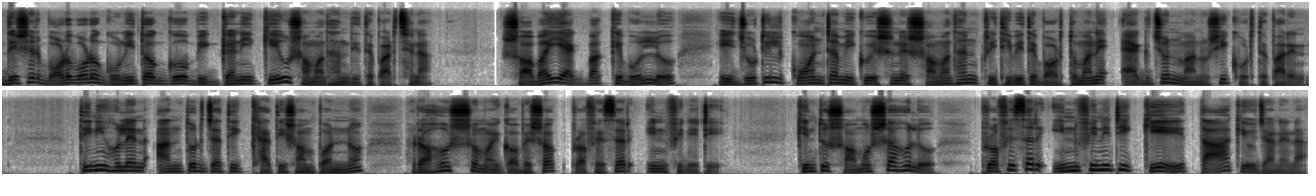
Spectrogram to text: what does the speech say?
দেশের বড় বড় গণিতজ্ঞ, বিজ্ঞানী কেউ সমাধান দিতে পারছে না। সবাই এক বাক্যে বলল, এই জটিল কোয়ান্টাম ইকুয়েশনের সমাধান পৃথিবীতে বর্তমানে একজন মানুষই করতে পারেন। তিনি হলেন আন্তর্জাতিক খ্যাতিসম্পন্ন, রহস্যময় গবেষক প্রফেসর ইনফিনিটি। কিন্তু সমস্যা হল, প্রফেসর ইনফিনিটি কে তা কেউ জানে না।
